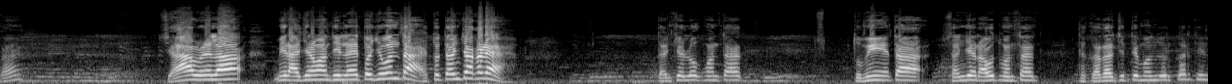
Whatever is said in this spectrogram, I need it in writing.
काय ज्या वेळेला मी राजीनामा दिला आहे तो जिवंत आहे तो त्यांच्याकडे आहे. त्यांचे लोक म्हणतात तुम्ही आता संजय राऊत म्हणतात तर कदाचित ते मंजूर करतील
